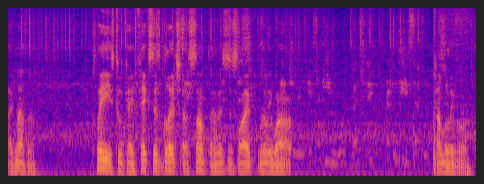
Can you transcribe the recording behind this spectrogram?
Like nothing. Please, 2K, fix this glitch or something. This is like really wild. Unbelievable.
